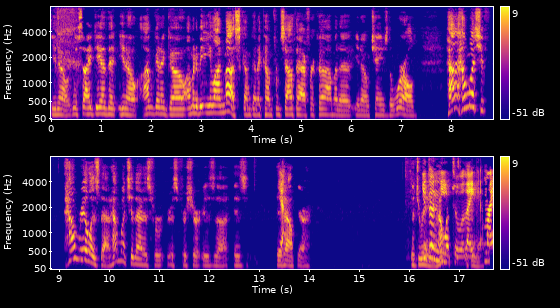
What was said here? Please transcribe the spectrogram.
you know this idea that you know i'm going to go i'm going to be elon musk. I'm going to come from south africa. I'm going to you know change the world. How how much of how real is that? How much of that is for is for sure is uh is is yeah. out there? The dream you don't how need to like my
